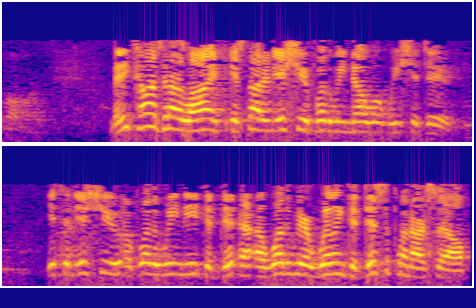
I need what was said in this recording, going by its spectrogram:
Come on, Mark. Many times in our life, it's not an issue of whether we know what we should do. It's an issue of whether we need to, di- uh, uh, whether we are willing to discipline ourselves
